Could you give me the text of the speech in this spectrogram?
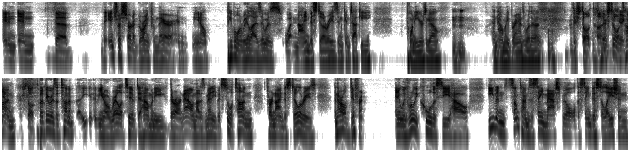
and and the the interest started growing from there. And you know, people don't realize there was what nine distilleries in Kentucky twenty years ago, Mhm. and how many brands were there? There's still a ton. There's still a Yeah, yeah. ton. There's still a ton. but there was a ton of you know relative to how many there are now not as many but still a ton for nine distilleries and they're all different and it was really cool to see how even sometimes the same mash bill the same distillation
